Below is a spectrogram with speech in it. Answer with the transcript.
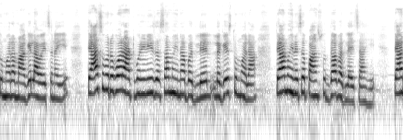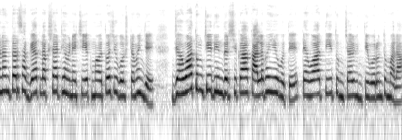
तुम्हाला मागे लावायचं नाहीये. त्याचबरोबर आठवणीने जसा महिना बदलेल लगेच तुम्हाला त्या महिन्याचं पान सुद्धा बदलायचं आहे. त्यानंतर सगळ्यात लक्षात ठेवण्याची एक महत्त्वाची गोष्ट म्हणजे जेव्हा तुमची दिनदर्शिका कालबाह्य होते तेव्हा ती तुमच्या भिंतीवरून तुम्हाला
